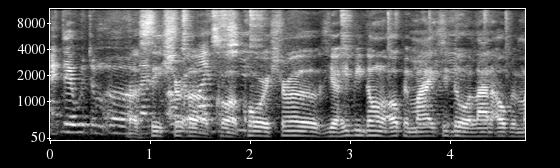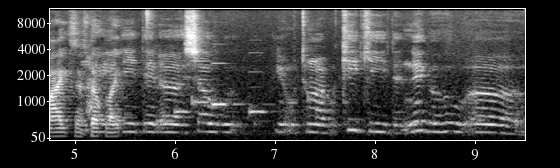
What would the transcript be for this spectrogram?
Ain't that with them, uh, Uh, like C them Shrug, uh, mics and Cor- shit? Corey Shrugs. Yeah, he be doing open mics. He do a lot of open mics and stuff like. he did that uh, show with, you know, talking about with Kiki, the nigga who, uh,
